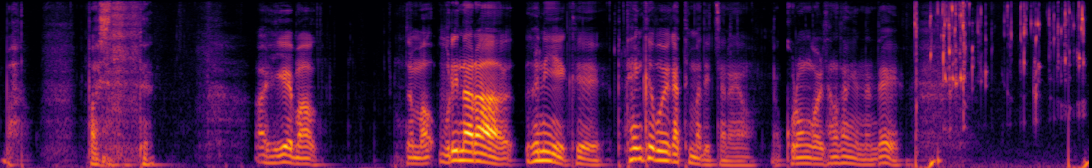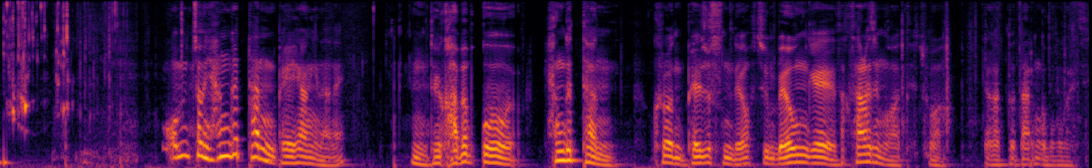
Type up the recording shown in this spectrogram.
마, 맛있는데? 아 이게 막, 좀막 우리나라 흔히 그 탱크보이 같은 맛 있잖아요. 그런 걸 상상했는데 엄청 향긋한 배 향이 나네. 음, 되게 가볍고 향긋한 그런 배 주스인데요. 지금 매운 게 싹 사라진 것 같아. 좋아. 내가 또 다른 거 먹어봐야지.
